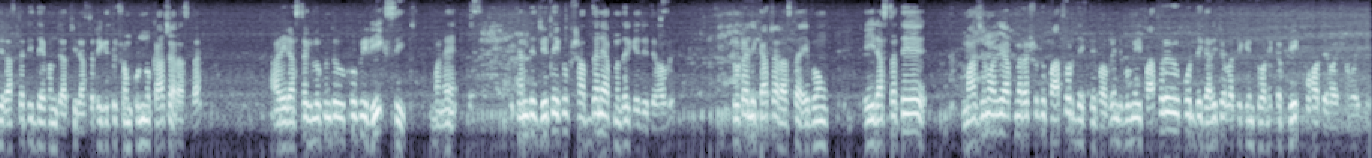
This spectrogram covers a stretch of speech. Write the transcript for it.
যে রাস্তাটি দিয়ে এখন যাচ্ছি, রাস্তাটি কিন্তু সম্পূর্ণ কাঁচা রাস্তা। আর এই রাস্তাগুলো কিন্তু খুবই রিক্সি মানে এখান দিয়ে যেতে খুব সাবধানে আপনাদেরকে যেতে হবে। টোটালি কাঁচা রাস্তা এবং এই রাস্তাতে মাঝে মাঝে আপনারা শুধু পাথর দেখতে পাবেন এবং এই পাথরের উপর দিয়ে গাড়ি চালাতে কিন্তু অনেকটা বেগ পোহাতে হয় সবাইকে।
